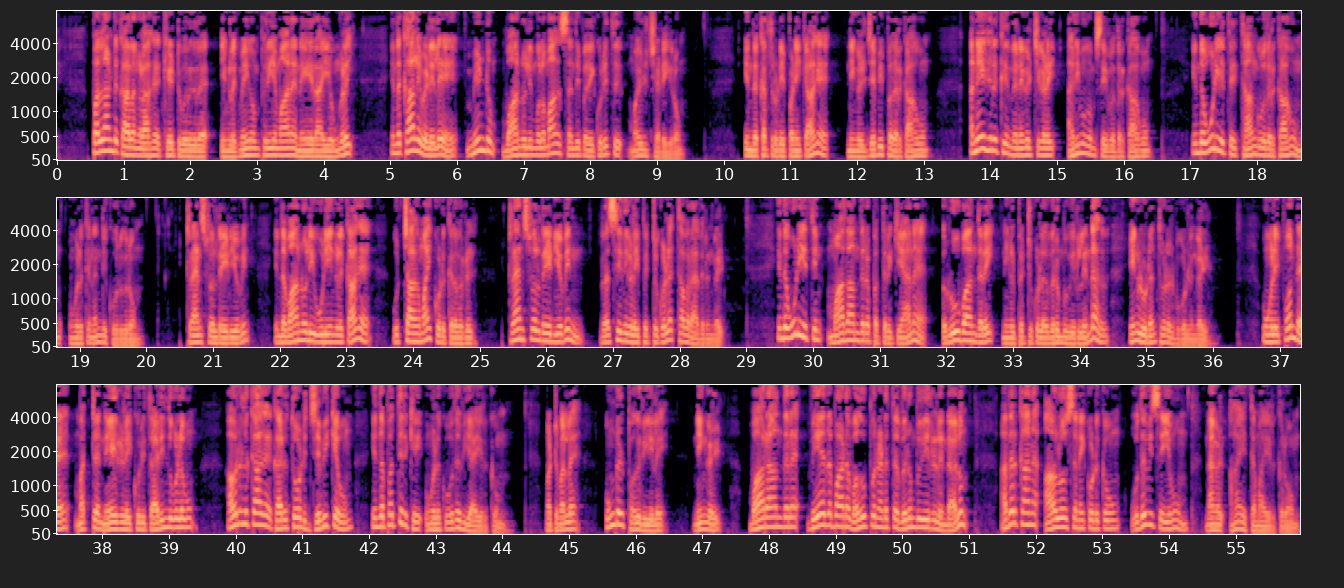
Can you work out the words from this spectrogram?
பல்லாண்டு காலங்களாக கேட்டு வருகிற எங்களுக்கு மிகவும் பிரியமான நேயராகிய உங்களை இந்த காலை வேளையிலே மீண்டும் வானொலி மூலமாக சந்திப்பதை குறித்து மகிழ்ச்சி அடைகிறோம். இந்த கர்த்தருடைய பணிக்காக நீங்கள் ஜெபிப்பதற்காகவும் அநேகருக்கு இந்த நிகழ்ச்சிகளை அறிமுகம் செய்வதற்காகவும் இந்த ஊழியத்தை தாங்குவதற்காகவும் உங்களுக்கு நன்றி கூறுகிறோம். டிரான்ஸ்வல் ரேடியோவின் இந்த வானொலி ஊழியங்களுக்காக உற்சாகமாய் கொடுக்கிறவர்கள் டிரான்ஸ்வல் ரேடியோவின் ரசீதுகளை பெற்றுக்கொள்ள தவறாதிருங்கள். இந்த ஊழியத்தின் மாதாந்திர பத்திரிகையான ரூபாந்தரை நீங்கள் பெற்றுக்கொள்ள விரும்புவீர்கள் என்றால் எங்களுடன் தொடர்பு கொள்ளுங்கள். உங்களைப் போன்ற மற்ற நேயர்களை குறித்து அறிந்து கொள்ளவும் அவர்களுக்காக கருத்தோடு ஜெபிக்கவும் இந்த பத்திரிகை உங்களுக்கு உதவியாயிருக்கும். மட்டுமல்ல உங்கள் பகுதியிலே நீங்கள் வாராந்தர வேதபாட வகுப்பு நடத்த விரும்புவீர்கள் என்றாலும் அதற்கான ஆலோசனை கொடுக்கவும் உதவி செய்யவும் நாங்கள் ஆயத்தமாயிருக்கிறோம்.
